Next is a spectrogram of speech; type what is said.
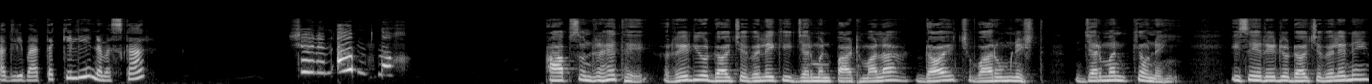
अगली बार तक के लिए नमस्कार। Schönen Abend noch. आप सुन रहे थे रेडियो डॉयचे वेले की जर्मन पाठमाला डॉयच वारूम निश्त जर्मन क्यों नहीं? इसे रेडियो डॉयचे ने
